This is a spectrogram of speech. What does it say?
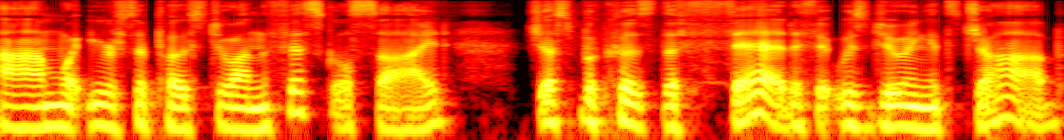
um, what you're supposed to on the fiscal side, just because the Fed, if it was doing its job,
